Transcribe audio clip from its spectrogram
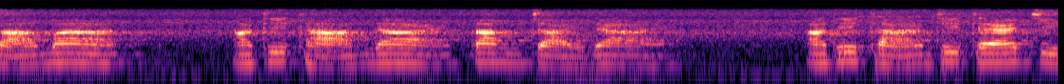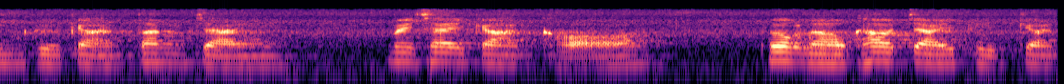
สามารถ อธิษฐานได้ตั้งใจได้ อธิษฐานที่แท้จริงคือการตั้งใจ ไม่ใช่การขอ พวกเราเข้าใจผิดกัน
